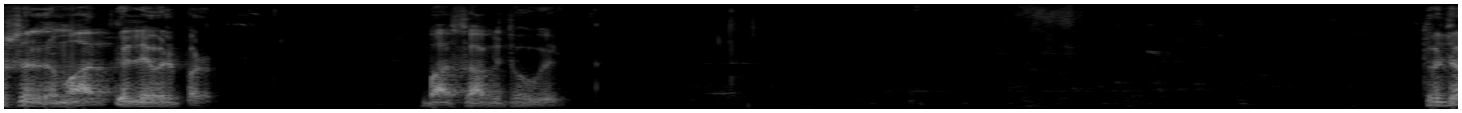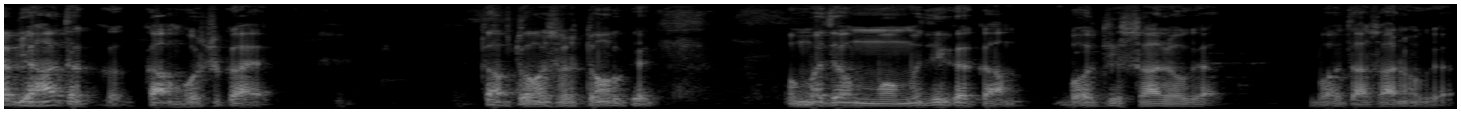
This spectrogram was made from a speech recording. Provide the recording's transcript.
مسلمات کے لیول پر بات ثابت ہو گئی تو جب یہاں تک کام ہو چکا ہے تو اب تو میں سوچتا ہوں کہ امت محمدی کا کام بہت ہی سال ہو گیا بہت آسان ہو گیا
